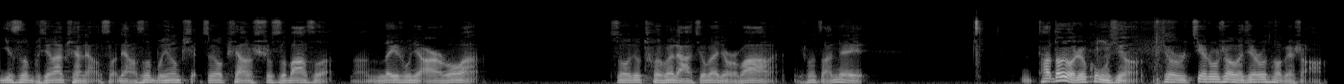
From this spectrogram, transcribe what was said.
一次不行还骗两次，两次不行骗，最后骗了十次八次啊，勒出去二十多万，最后就退回俩九百九十八了。你说咱这，他都有这共性，就是接触社会接触特别少，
